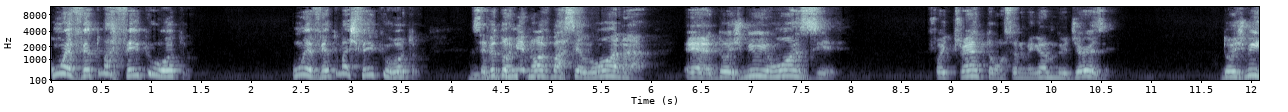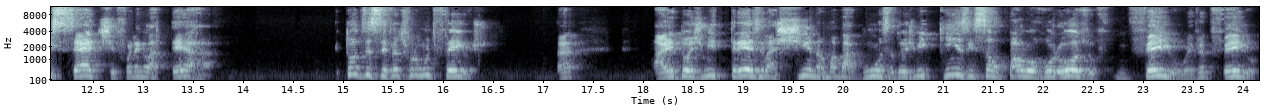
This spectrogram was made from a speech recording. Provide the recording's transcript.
um evento mais feio que o outro. Um evento mais feio que o outro. Você vê 2009 Barcelona, é, 2011 foi Trenton, se eu não me engano, New Jersey. 2007 foi na Inglaterra. E todos esses eventos foram muito feios. Né? Aí 2013 na China, uma bagunça. 2015 em São Paulo, horroroso, feio, evento feio.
